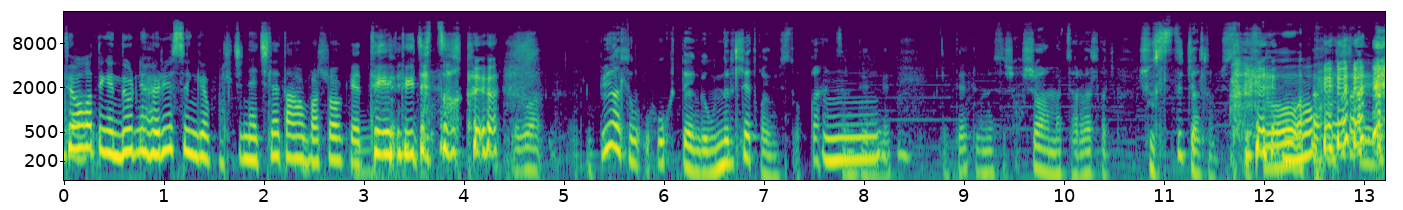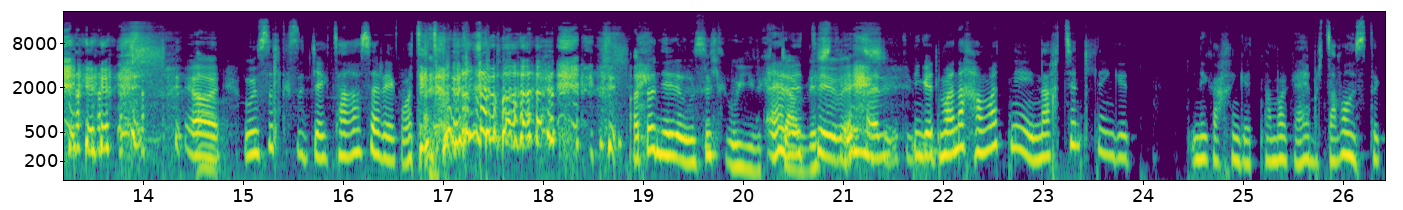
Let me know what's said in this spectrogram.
Тэгвэл ингээд нүүрний 29 ингээд болчих ажиллаад байгаа болов гэд тэгээ тэгж ятсан байхгүй. Би бол хүүхдээ ингээд үнэрлээд гоё юмсдаг байхгүй хацсан дээр ингээд тэ түүнээс шошоо хамаа зориулгаж шүлсдэж боломжтой шүү. Яа, үнсэлт гэсэн чи яг цагаасаар яг бодогдсон. Одоо нэрээ үнсэлэх үе ирэх чам биш тийм. Ингээд манай хамаатны нагцын талын ингээд нэг ах ингээд намайг амар заван өсдөг.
